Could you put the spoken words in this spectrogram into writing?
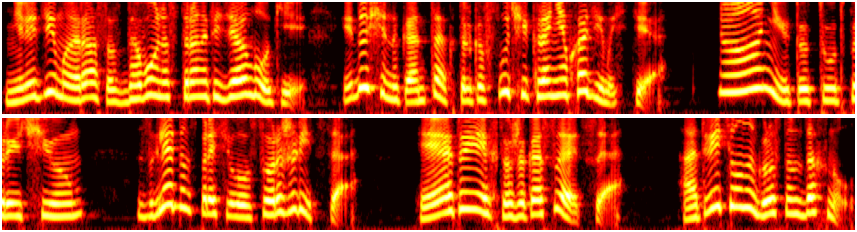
Нелюдимая раса с довольно странной физиологией, идущая на контакт только в случае крайней необходимости. «А они-то тут при чем?» Взглядом спросила у ссоры жрица. «Это их тоже касается», — ответил он и грустно вздохнул,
